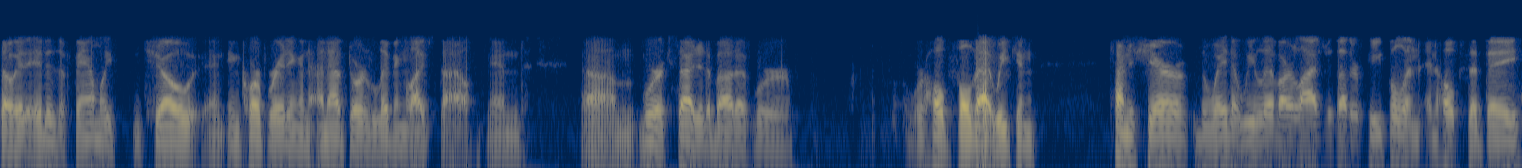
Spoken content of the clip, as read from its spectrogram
So it, it is a family show incorporating an, an outdoor living lifestyle, and um, we're excited about it. We're we're hopeful that we can kind of share the way that we live our lives with other people, and, and hopes that they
